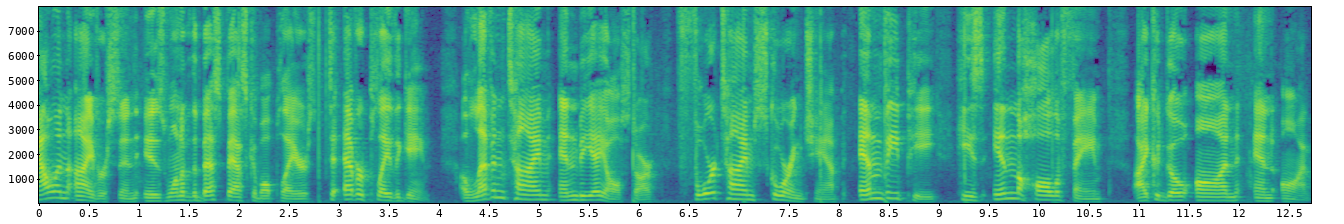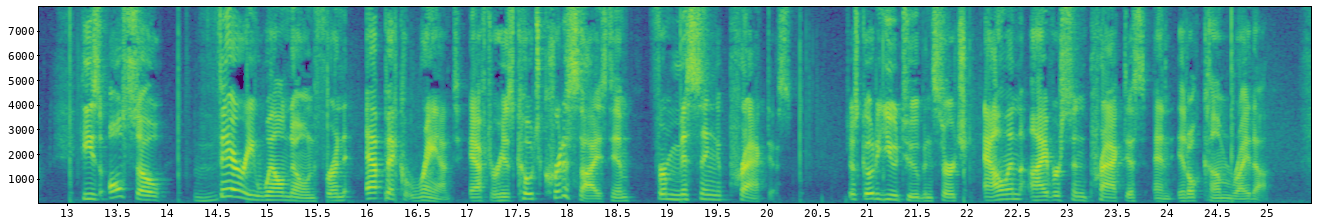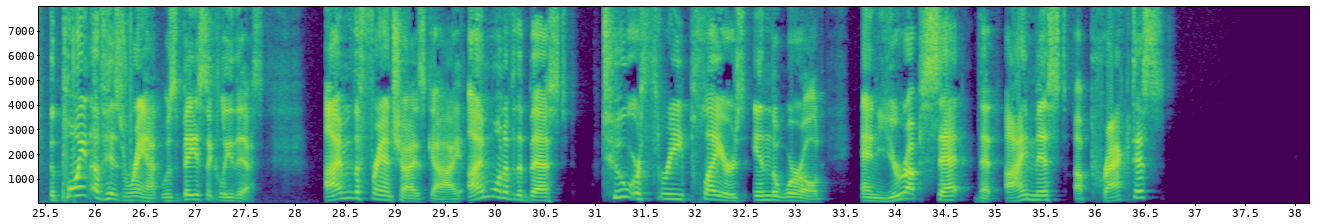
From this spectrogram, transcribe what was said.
Allen Iverson is one of the best basketball players to ever play the game. 11 time NBA All Star, four time scoring champ, MVP. He's in the Hall of Fame. I could go on and on. He's also very well known for an epic rant after his coach criticized him for missing practice. Just go to YouTube and search Allen Iverson practice, and it'll come right up. The point of his rant was basically this I'm the franchise guy, I'm one of the best two or three players in the world, and you're upset that I missed a practice?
